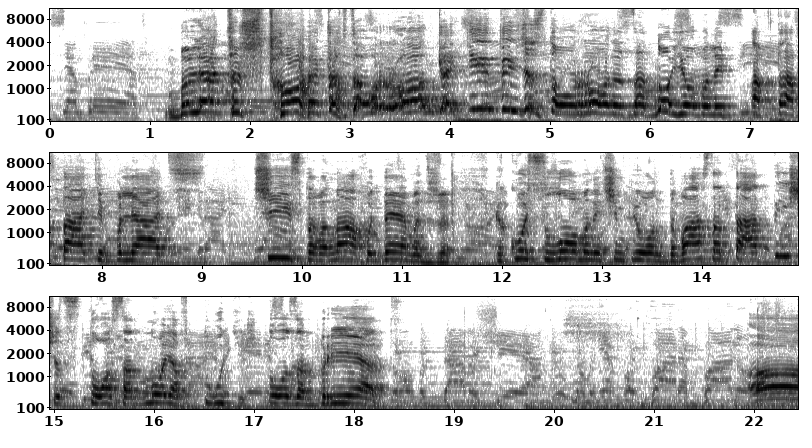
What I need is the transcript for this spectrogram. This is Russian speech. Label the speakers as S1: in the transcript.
S1: Всем привет! Блять, ты что это за урон? Какие 1100 урона с одной ебаной автоатаки, блять. Чистого нахуй дэмэджа. Какой сломанный чемпион. Два стата, 1100 с одной автуки. Что за бред? А-а-а.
